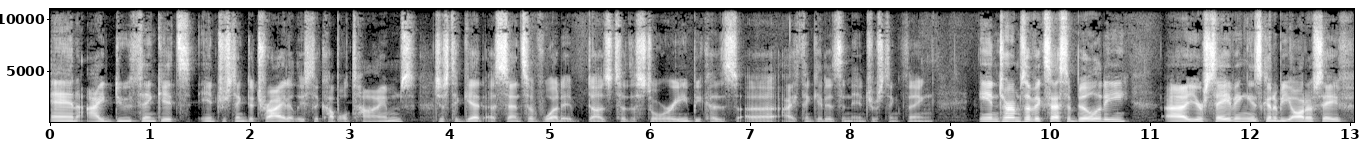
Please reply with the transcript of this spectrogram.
And I do think it's interesting to try it at least a couple times just to get a sense of what it does to the story because uh, I think it is an interesting thing. In terms of accessibility, uh, your saving is going to be autosave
